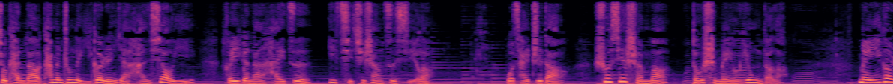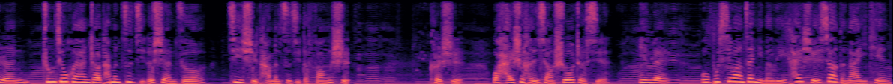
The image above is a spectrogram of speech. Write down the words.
就看到他们中的一个人眼含笑意，和一个男孩子一起去上自习了。我才知道，说些什么都是没有用的了。每一个人终究会按照他们自己的选择，继续他们自己的方式。可是，我还是很想说这些，因为我不希望在你们离开学校的那一天。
